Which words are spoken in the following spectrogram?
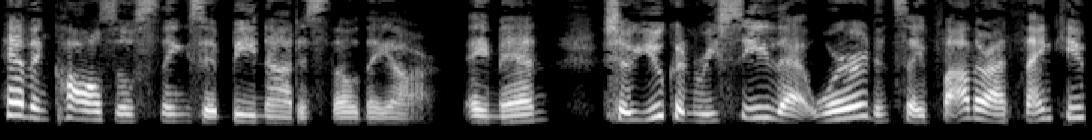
Heaven calls those things that be not as though they are. Amen. So you can receive that word and say, Father, I thank you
